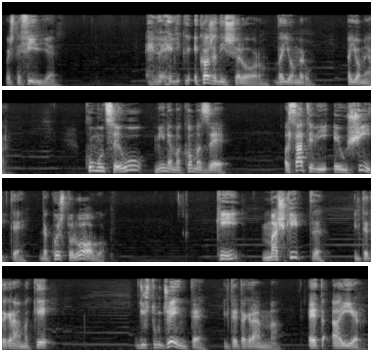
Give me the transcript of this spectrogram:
queste figlie. E, e, e cosa disse loro? Vayomeru, Vayomer. Kumutzeu mina makomazeh. Alzatevi e uscite da questo luogo. Chi? Mashkit, il tetagramma, che distruggente il tetagramma, et air.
